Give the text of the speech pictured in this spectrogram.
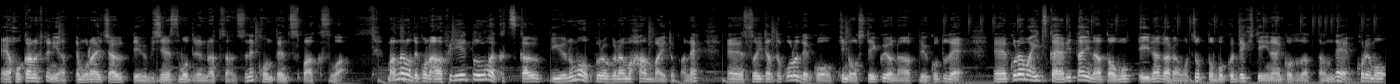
えー、他の人にやってもらえちゃうっていうビジネスモデルになってたんですね、コンテンツスパークスは。まあ、なので、このアフィリエイトをうまく使うっていうのも、プログラム販売とかね、えー、そういったところでこう、機能していくよなということで、えー、これはまあ、いつかやりたいなと思っていながらも、ちょっと僕できていないことだったんで、これも、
